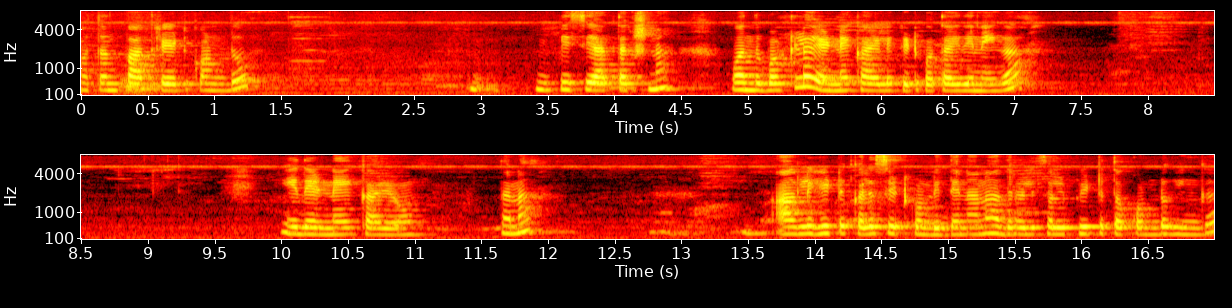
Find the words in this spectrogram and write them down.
ಮತ್ತೊಂದು ಪಾತ್ರೆ ಇಟ್ಕೊಂಡು ಬಿಸಿ ಆದ ತಕ್ಷಣ ಒಂದು ಬಟ್ಲು ಎಣ್ಣೆ ಕಾಯ್ಲಿಕ್ಕೆ ಇಟ್ಕೊತಾ ಇದ್ದೀನಿ ಈಗ. ಇದು ಎಣ್ಣೆ ಕಾಯೋ ತನ ಆಗಲೇ ಹಿಟ್ಟು ಕಲಸಿಟ್ಕೊಂಡಿದ್ದೆ ನಾನು. ಅದರಲ್ಲಿ ಸ್ವಲ್ಪ ಹಿಟ್ಟು ತಗೊಂಡು ಹಿಂಗೆ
